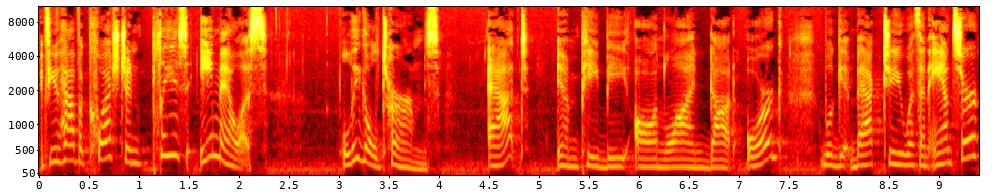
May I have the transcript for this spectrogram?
If you have a question, please email us legal terms at mpbonline.org. We'll get back to you with an answer.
